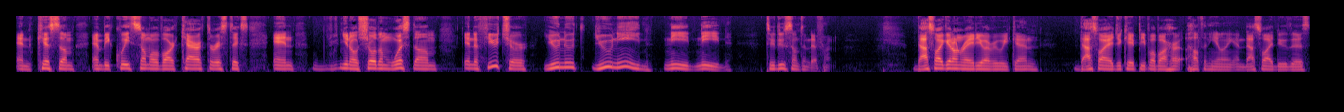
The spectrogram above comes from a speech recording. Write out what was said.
and kiss them and bequeath some of our characteristics and you know show them wisdom in the future you need you need need need to do something different that's why i get on radio every weekend that's why i educate people about health and healing and that's why i do this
